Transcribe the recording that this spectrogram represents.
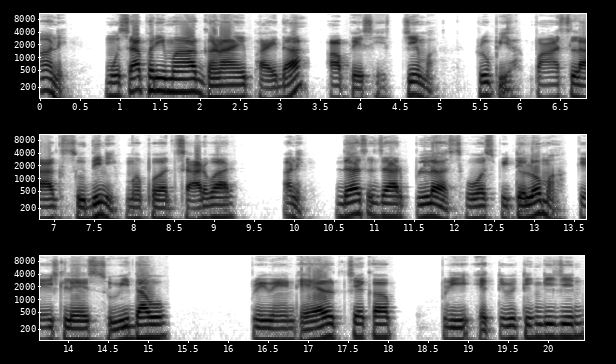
અને મુસાફરીમાં ઘણાય ફાયદા આપે છે. જેમાં રૂપિયા પાંચ લાખ સુધીની મફત સારવાર અને દસ હજાર પ્લસ હોસ્પિટલોમાં કેશલેસ સુવિધાઓ, prevent health checkup, pre activity disease,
